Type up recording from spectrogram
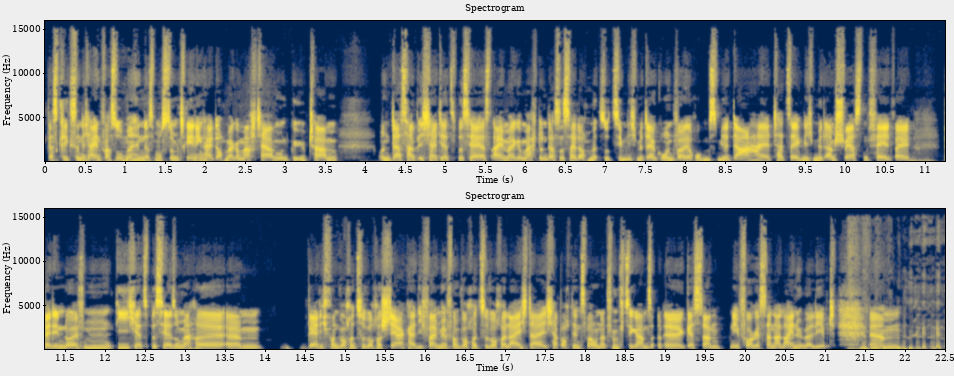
das kriegst du nicht einfach so mal hin, das musst du im Training halt auch mal gemacht haben und geübt haben. Und das habe ich halt jetzt bisher erst einmal gemacht. Und das ist halt auch mit, so ziemlich mit der Grund, warum es mir da halt tatsächlich mit am schwersten fällt, weil bei den Läufen, die ich jetzt bisher so mache, ähm, werde ich von Woche zu Woche stärker, die fallen mir von Woche zu Woche leichter. Ich habe auch den 250er am, äh, gestern, nee, vorgestern alleine überlebt. ähm,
